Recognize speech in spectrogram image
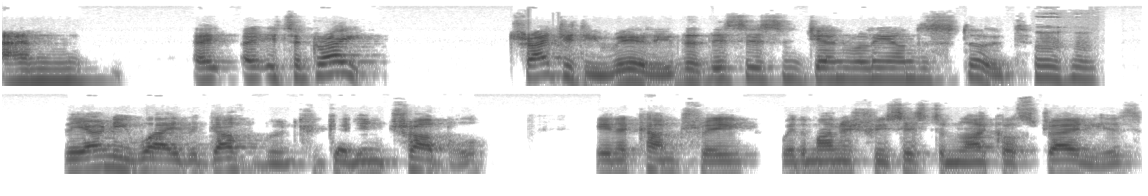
And it- it's a great tragedy, really, that this isn't generally understood. Mhm. The only way the government could get in trouble in a country with a monetary system like Australia's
